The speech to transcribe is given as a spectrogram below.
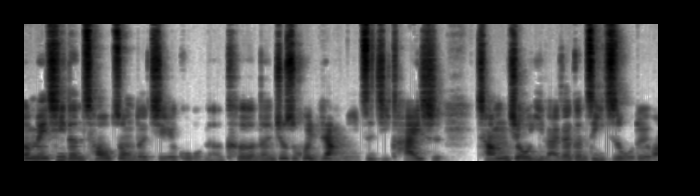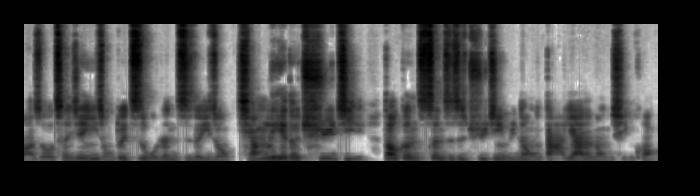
而煤气灯操纵的结果呢，可能就是会让你自己开始长久以来在跟自己自我对话的时候，呈现一种对自我认知的一种强烈的曲解，到更甚至是趋近于那种打压的那种情况。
